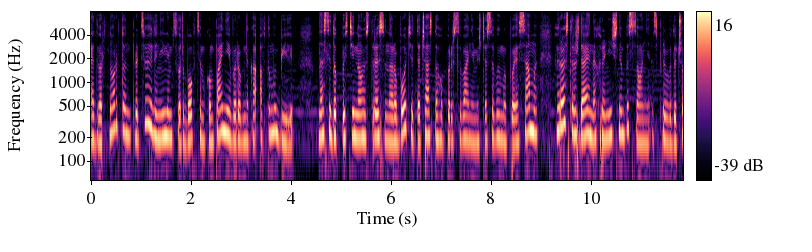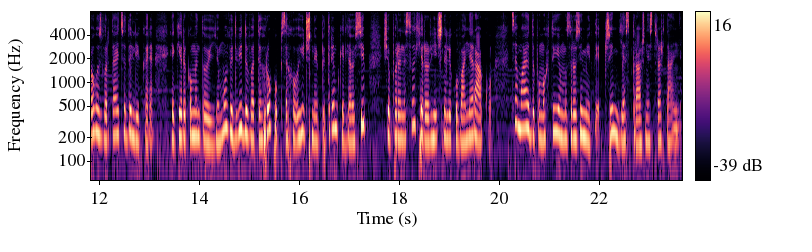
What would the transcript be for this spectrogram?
Едвард Нортон, працює лінійним службовцем компанії виробника автомобілів. Внаслідок постійного стресу на роботі та частого пересування між часовими поясами герой страждає на хронічне безсоння, з приводу чого звертається до лікаря, який рекомендує йому відвідувати групу психологічної підтримки для осіб, що перенесли хірургічне лікування раку. Це має допомогти йому зрозуміти, чим є справжнє страждання.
